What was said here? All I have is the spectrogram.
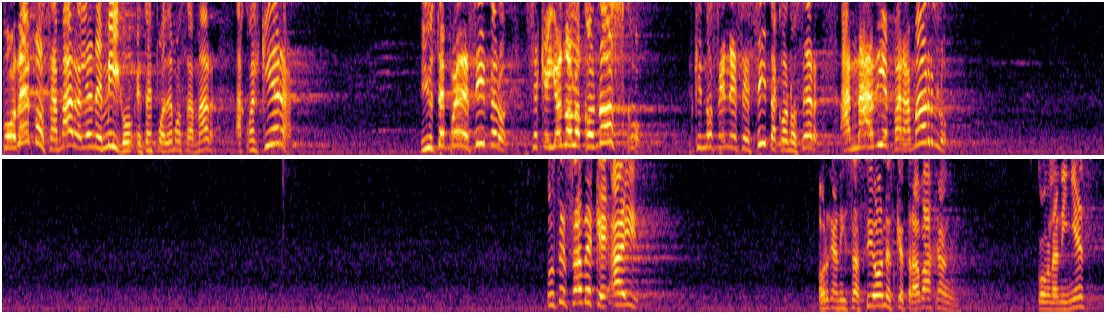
podemos amar al enemigo, entonces podemos amar a cualquiera. Y usted puede decir, pero sé que yo no lo conozco. Es que no se necesita conocer a nadie para amarlo. Usted sabe que hay organizaciones que trabajan con la niñez,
